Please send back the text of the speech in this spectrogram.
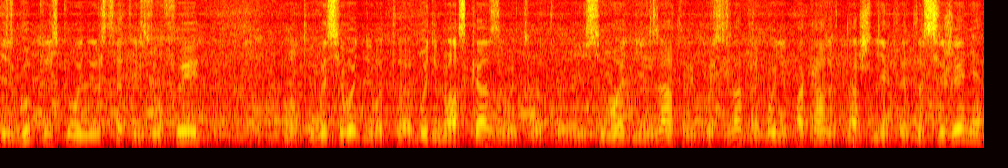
из Губкинского университета, из Уфы. Вот, и мы сегодня вот будем рассказывать, вот, и сегодня, и завтра, и послезавтра будем показывать наши некоторые достижения.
